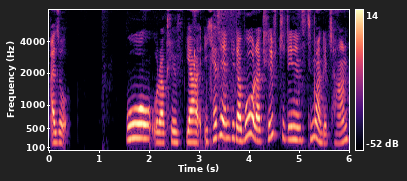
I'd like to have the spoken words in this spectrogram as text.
also Bo oder Cliff, ja, ich hätte entweder Bo oder Cliff zu denen ins Zimmer getan,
